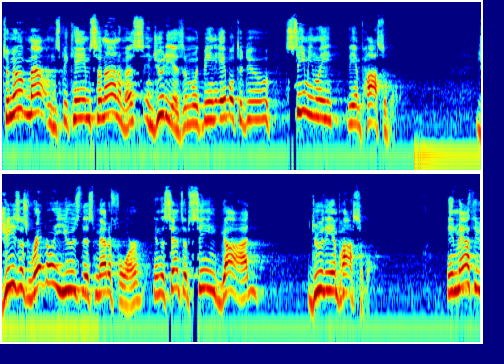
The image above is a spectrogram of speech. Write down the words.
To move mountains became synonymous in Judaism with being able to do seemingly the impossible. Jesus regularly used this metaphor in the sense of seeing God do the impossible. In Matthew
